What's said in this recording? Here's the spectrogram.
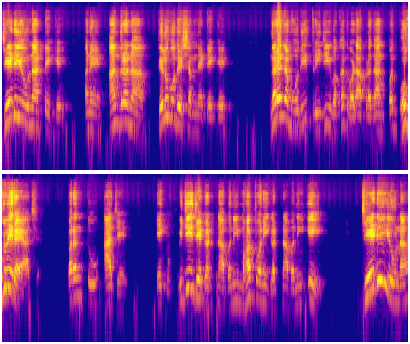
જેડીયુના ટેકે અને આંધ્રના તેલુગુ દેશમને ટેકે નરેન્દ્ર મોદી ત્રીજી વખત વડાપ્રધાન પદ ભોગવી રહ્યા છે. પરંતુ આજે એક બીજી જે ઘટના બની, મહત્વની ઘટના બની એ જેડીયુના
